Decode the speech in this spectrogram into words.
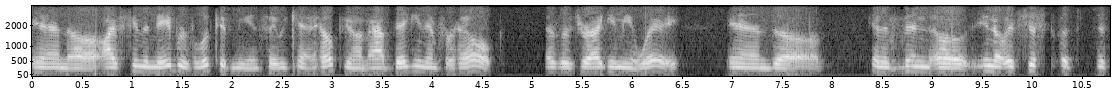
and uh, I've seen the neighbors look at me and say, "We can't help you." I'm out begging them for help as they're dragging me away, and uh, and it's been, uh, you know, it's just it's, it's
